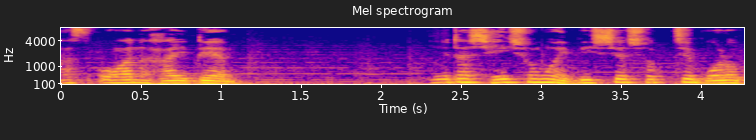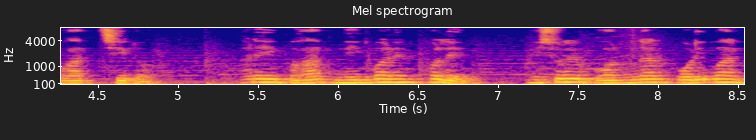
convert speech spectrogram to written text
আস ওয়ান হাই ড্যাম। যেটা সেই সময় বিশ্বের সবচেয়ে বড় বাঁধ ছিল। আর এই বাঁধ নির্মাণের ফলে মিশরের বন্যার পরিমাণ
